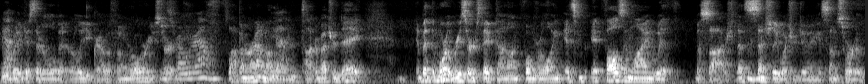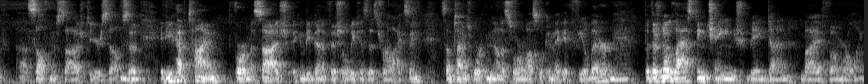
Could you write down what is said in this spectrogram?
Yeah. Everybody gets there a little bit early. You grab a foam roller and you start around. flopping around on there and talk about your day. But the more research they've done on foam rolling, it's it falls in line with massage. That's essentially what you're doing is some sort of uh, self massage to yourself. So if you have time for a massage, it can be beneficial because it's relaxing. Sometimes working on a sore muscle can make it feel better, but there's no lasting change being done by foam rolling.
